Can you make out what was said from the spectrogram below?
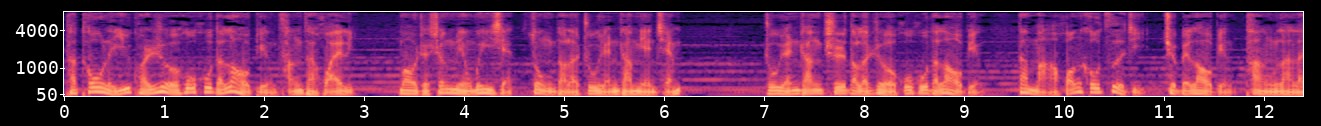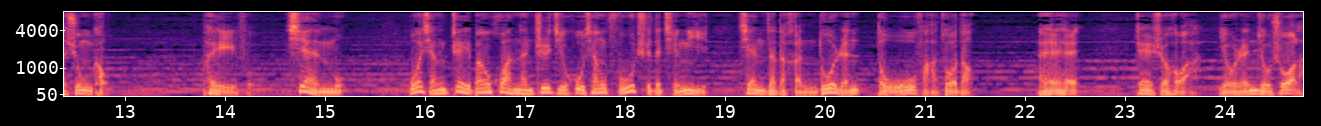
她偷了一块热乎乎的烙饼藏在怀里，冒着生命危险送到了朱元璋面前。朱元璋吃到了热乎乎的烙饼。但马皇后自己却被烙饼烫烂了胸口，佩服羡慕。我想这般患难之际互相扶持的情谊，现在的很多人都无法做到。哎，这时候啊，有人就说了，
